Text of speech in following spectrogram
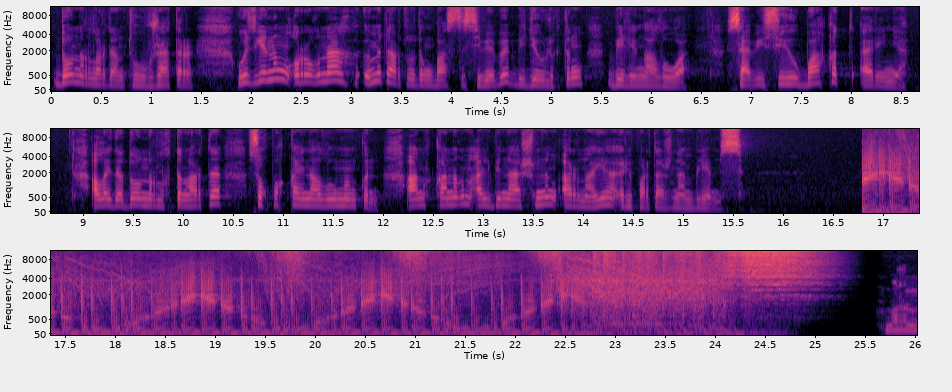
донорлардан туып жатыр. Өзгенің ұрығына үміт артудың басты себебі бедеуліктің белең алуы. Сәби сүю бақыт әрине. Алайда донорлықтың арты соқпаққа айналуы мүмкін. Анық қанығын Альбина Әшімнің арнайы репортажынан білеміз. бұрын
